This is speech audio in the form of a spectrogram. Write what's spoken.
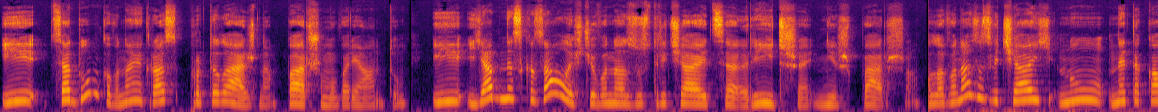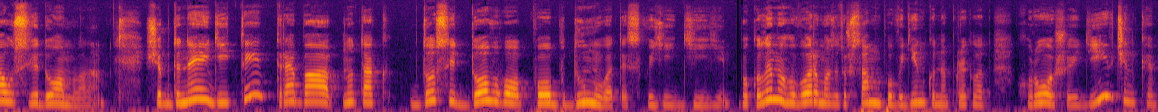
І ця думка, вона якраз протилежна першому варіанту. І я б не сказала, що вона зустрічається рідше, ніж перша, але вона зазвичай ну, не така усвідомлена. Щоб до неї дійти, треба ну так досить довго пообдумувати свої дії. Бо коли ми говоримо за ту ж саму поведінку, наприклад, хорошої дівчинки,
